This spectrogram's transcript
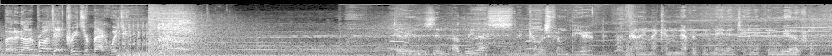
Y'all better not have brought that creature back with you. There is an ugliness that comes from the earth, a kind that can never be made into anything beautiful.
